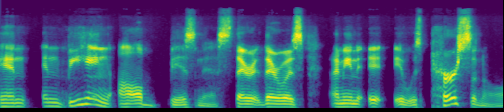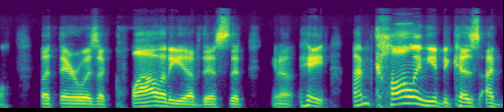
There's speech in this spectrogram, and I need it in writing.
and and being all business there there was i mean it, it was personal but there was a quality of this that you know hey i'm calling you because i've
